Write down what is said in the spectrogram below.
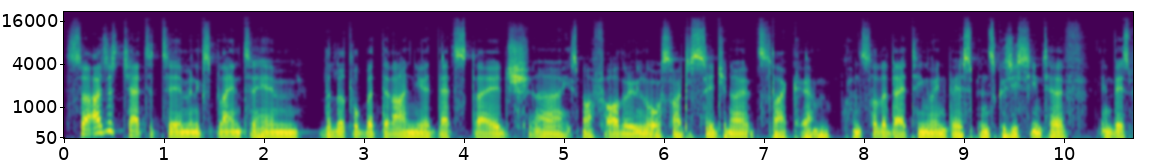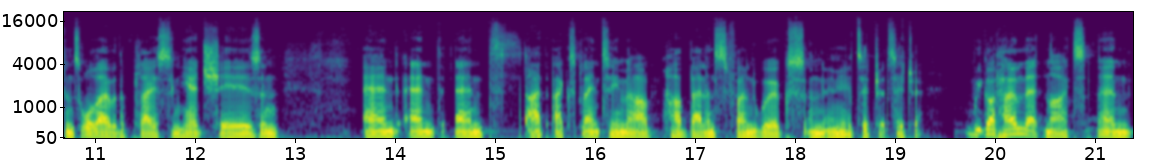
So I just chatted to him and explained to him the little bit that I knew at that stage. Uh, he's my father-in-law, so I just said, you know, it's like um, consolidating your investments because you seem to have investments all over the place, and he had shares and and and and I, I explained to him how how balanced fund works and etc. etc. We got home that night, and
